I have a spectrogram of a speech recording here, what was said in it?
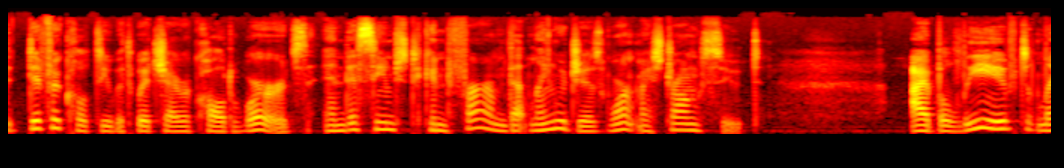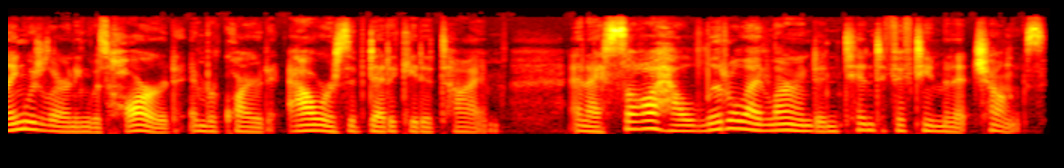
the difficulty with which I recalled words, and this seemed to confirm that languages weren't my strong suit. I believed language learning was hard and required hours of dedicated time, and I saw how little I learned in 10 to 15 minute chunks,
